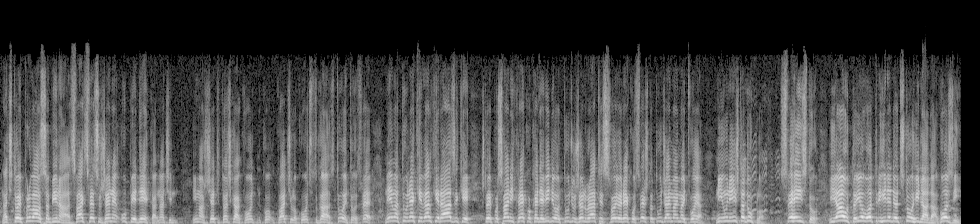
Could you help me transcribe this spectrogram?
Znači, to je prva osobina, a svak sve su žene u PDK. Znači, imaš četiri točka, kvačilo, kočicu, gaz. To je to sve. Nema tu neke velike razlike što je poslanik rekao kad je vidio tuđu ženu, vratite se svojoj, rekao sve što tuđa ima, ima i tvoja. Nije u ništa duplo. Sve isto. I auto, i ovo od 3000 od 100.000. Vozi.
